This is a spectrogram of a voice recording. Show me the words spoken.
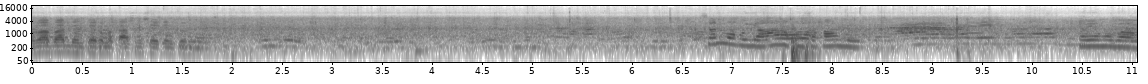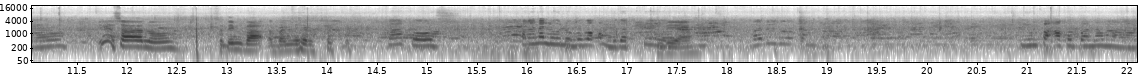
Mababa doon pero mataas yung second floor niya. Saan mo kuya? Kung sakali. Kaya mo ba ako? Yeah, sa ano, sa timba, banyer. Tapos, pang nalulubog ako, bigat ko eh. Hindi ah. Yung pa ako pa naman.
